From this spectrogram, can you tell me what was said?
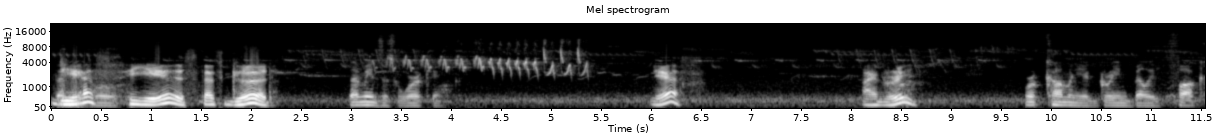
That yes, we're- he is. That's good. That means it's working. Yes. I agree. We're coming, you green bellied fuck.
